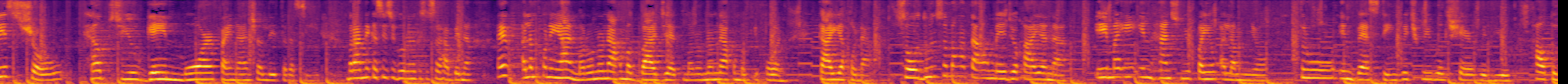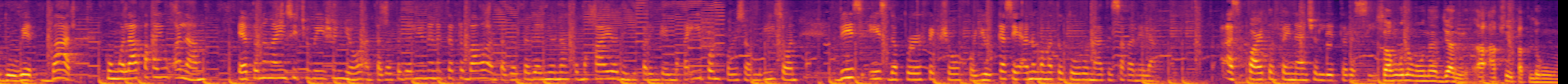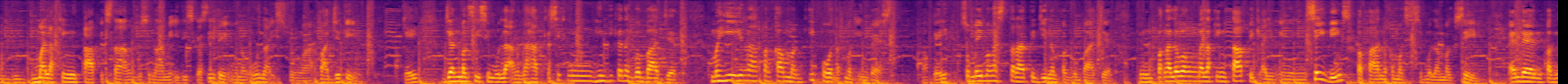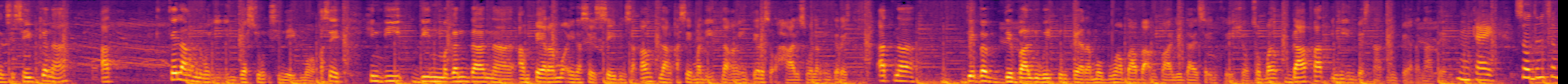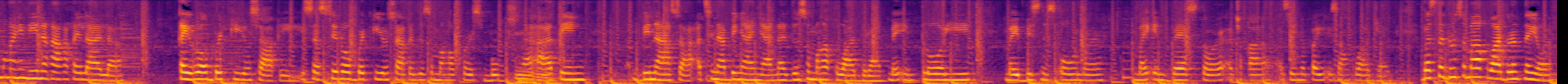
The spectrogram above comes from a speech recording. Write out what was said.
this show helps you gain more financial literacy. Marami kasi siguro nagsasabi na, ay, alam ko na yan, marunong na ako mag-budget, marunong na ako mag-ipon, kaya ko na. So, dun sa mga taong medyo kaya na, eh, mai-enhance nyo pa yung alam nyo through investing, which we will share with you how to do it. But, kung wala pa kayong alam, eto na nga yung situation nyo, ang tagal-tagal nyo na nagtatrabaho, ang tagal-tagal nyo nang kumakayod, hindi pa rin kayo makaipon for some reason, this is the perfect show for you. Kasi ano mga tuturo natin sa kanila? as part of financial literacy? So ang unang-una dyan, actually tatlong malaking topics na ang gusto namin i-discuss dito. Yung unang-una is yung uh, budgeting. Okay? Diyan magsisimula ang lahat kasi kung hindi ka nagba-budget, mahihirapan kang mag-ipon at mag-invest. Okay? So may mga strategy ng pag-budget. Yung pangalawang malaking topic ay yung savings, paano ka magsisimula mag-save. And then pag nagsisave ka na at kailangan mo namang i-invest yung isinave mo. Kasi hindi din maganda na ang pera mo ay nasa savings account lang kasi maliit lang ang interest o halos walang interest. At na devaluate yung pera mo, bumababa ang value dahil sa inflation. So, dapat ini-invest natin yung pera natin. Okay. So, dun sa mga hindi nakakakilala, kay Robert Kiyosaki. Isa si Robert Kiyosaki doon sa mga first books na mm. ating binasa at sinabi nga niya na doon sa mga quadrant may employee, may business owner, may investor, at saka sino pa yung isang quadrant. Basta doon sa mga quadrant na yon,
